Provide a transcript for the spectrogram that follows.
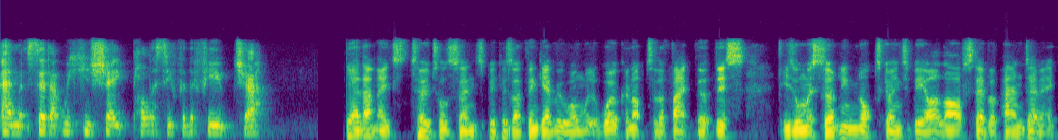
um, so that we can shape policy for the future. Yeah, that makes total sense because I think everyone will have woken up to the fact that this is almost certainly not going to be our last ever pandemic,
